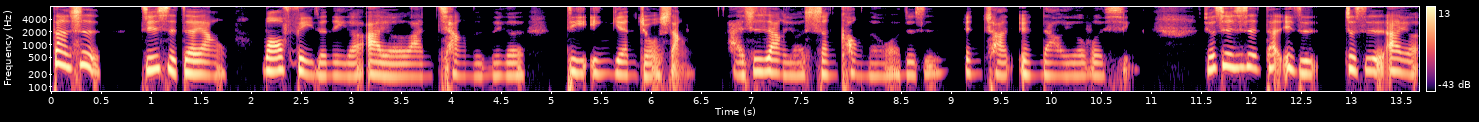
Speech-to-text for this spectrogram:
但是即使这样，Murphy 的那个爱尔兰腔的那个。低音研究上还是让有声控的我就是晕船晕到一个不行，尤其是他一直就是哎呀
